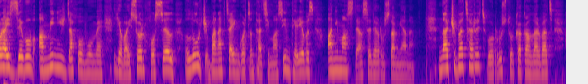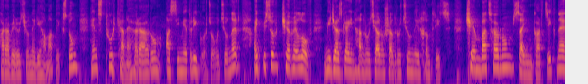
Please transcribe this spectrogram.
որ այս ձևով ամեն ինչ ձախողվում է եւ այսօր խոսել լուրջ բանակցային գործընթացի մասին թերևս անիմաստ է ասել է Ռուստամյանը։ Նա չբացառեց, որ ռուս-թուրքական լարված հարաբերությունների համատեքստում հենց Թուրքիան է հրահրում ասիմետրի գործողություններ, այդպիսով չեղելով միջազգային հանրության ուշադրությունն իր խնդրից։ Չեմ բացառում, սա իմ կարծիքն է,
